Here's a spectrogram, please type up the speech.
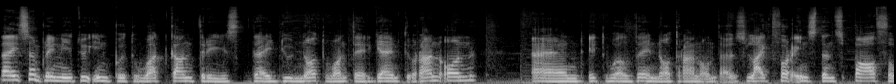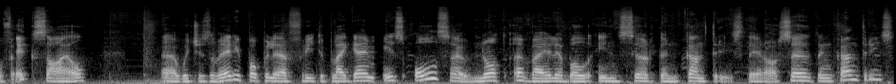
they simply need to input what countries they do not want their game to run on and it will then not run on those. Like for instance Path of Exile, uh, which is a very popular free-to-play game, is also not available in certain countries. There are certain countries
